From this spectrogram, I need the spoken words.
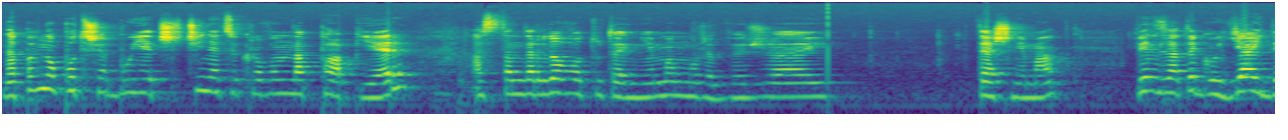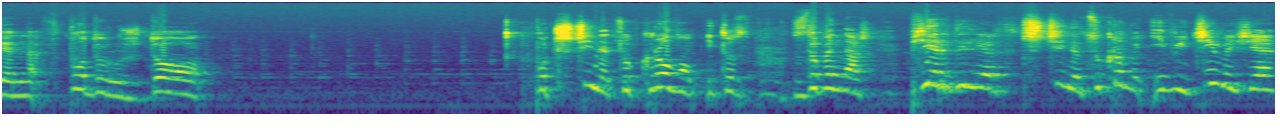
Na pewno potrzebuję trzcinę cukrową na papier. A standardowo tutaj nie ma, może wyżej też nie ma. Więc dlatego ja idę na, w podróż do po trzcinę cukrową i to z- zdobędę nasz pierdyliard trzciny cukrowej i widzimy się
